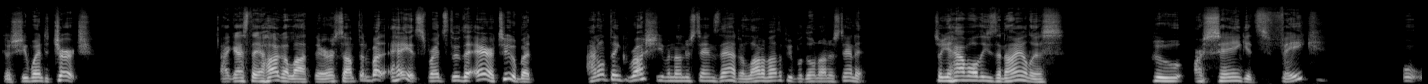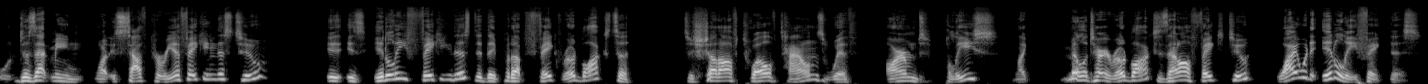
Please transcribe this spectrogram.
because she went to church. I guess they hug a lot there or something, but hey, it spreads through the air too. But I don't think Rush even understands that. A lot of other people don't understand it. So you have all these denialists who are saying it's fake. Does that mean what is South Korea faking this too? Is, Italy faking this? Did they put up fake roadblocks to to shut off 12 towns with armed police, like military roadblocks? Is that all faked too? Why would Italy fake this?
